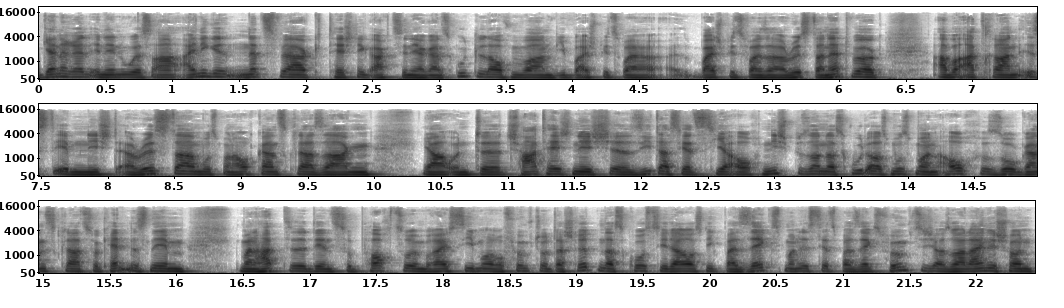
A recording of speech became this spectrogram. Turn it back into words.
generell in den USA einige Netzwerktechnikaktien ja ganz gut gelaufen waren, wie beispielsweise, beispielsweise Arista Network. Aber Atran ist eben nicht Arista, muss man auch ganz klar sagen. Ja, und äh, charttechnisch äh, sieht das jetzt hier auch nicht besonders gut aus, muss man auch so ganz klar zur Kenntnis nehmen. Man hat äh, den Support so im Bereich 7,50 Euro unterschritten. Das Kursziel daraus liegt bei 6. Man ist jetzt bei 6,50. Also alleine schon,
